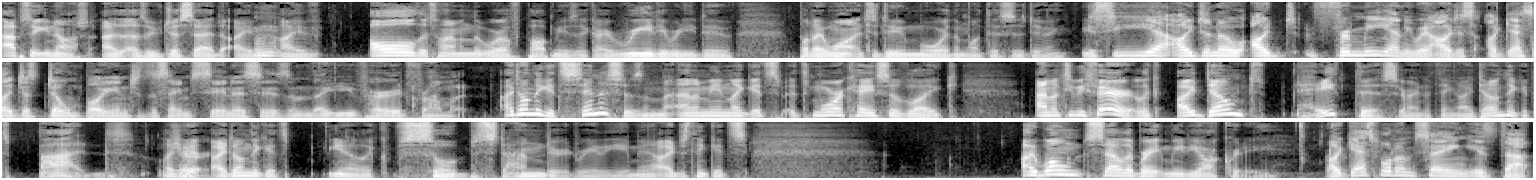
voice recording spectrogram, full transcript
absolutely not. As, as we've just said, I, Mm. I've all the time in the world for pop music. I really, really do. But I want it to do more than what this is doing. You see, yeah, I don't know. I for me anyway. I just, I guess, I just don't buy into the same cynicism that you've heard from it. I don't think it's cynicism, and I mean, like, it's it's more a case of like, and to be fair, like, I don't hate this or anything. I don't think it's bad. Like, Sure. I, I don't think it's you know like substandard. Really, I mean, I just think it's. I won't celebrate mediocrity. I guess what I'm saying is that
